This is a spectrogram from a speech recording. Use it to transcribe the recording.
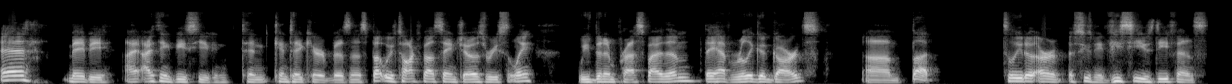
Eh, maybe. I, I think VCU can, can can take care of business, but we've talked about St. Joe's recently. We've been impressed by them. They have really good guards, um, but Toledo or excuse me, VCU's defense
